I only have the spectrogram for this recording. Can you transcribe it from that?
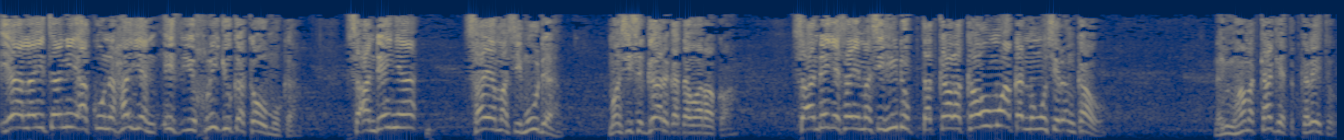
ya laitani akuna hayyan id yukhrijuka qaumuka. Seandainya saya masih muda, masih segar kata Waraqah. Seandainya saya masih hidup tatkala kaummu akan mengusir engkau. Nabi Muhammad kaget tatkala itu.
